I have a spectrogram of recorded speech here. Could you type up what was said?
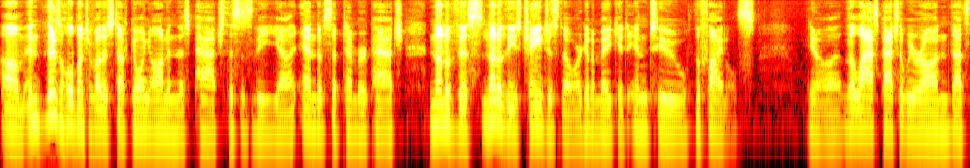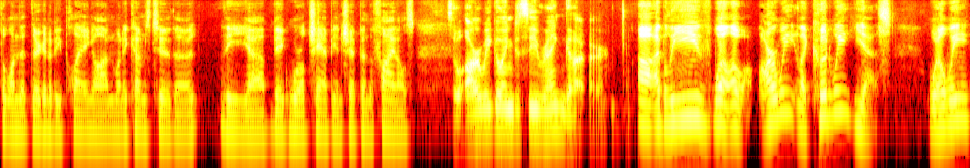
Um, and there's a whole bunch of other stuff going on in this patch. This is the uh, end of September patch. None of this, none of these changes though, are going to make it into the finals. You know, uh, the last patch that we were on, that's the one that they're going to be playing on when it comes to the the uh, big world championship and the finals. So are we going to see Rengar? Uh, I believe. Well, oh, are we? Like, could we? Yes. Will we?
